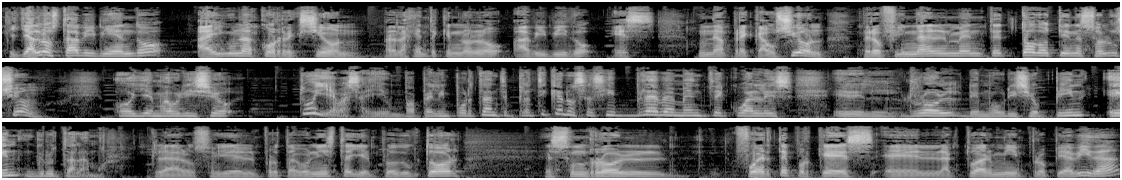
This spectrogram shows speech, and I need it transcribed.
que ya lo está viviendo, hay una corrección. Para la gente que no lo ha vivido es una precaución, pero finalmente todo tiene solución. Oye, Mauricio, tú llevas ahí un papel importante. Platícanos así brevemente cuál es el rol de Mauricio Pin en Gruta al Amor. Claro, soy el protagonista y el productor. Es un rol fuerte porque es el actuar mi propia vida.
